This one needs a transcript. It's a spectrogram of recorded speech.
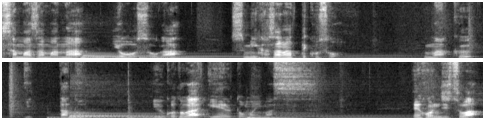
さまざまな要素が積み重なってこそうまくいったということが言えると思います。え本日は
